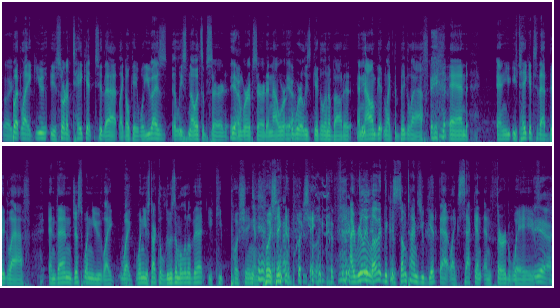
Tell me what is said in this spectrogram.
Like, But like you, you sort of take it to that, like, okay, well, you guys at least know it's absurd, Yeah. and we're absurd, and now we're Yeah. we're at least giggling about it, and now I'm getting like the big laugh, and and you, you take it to that big laugh, and then just when you like like when you start to lose them a little bit, you keep pushing and pushing and pushing. Like I really love it because sometimes you get that like second and third wave Yeah.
